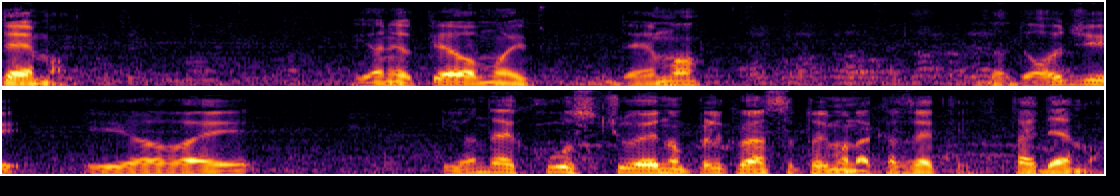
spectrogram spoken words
demo. I on je otpjevao moj demo da dođi i ovaj i onda je Hus čuo jednom prilikom, ja sam to imao na kazeti, taj demo.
